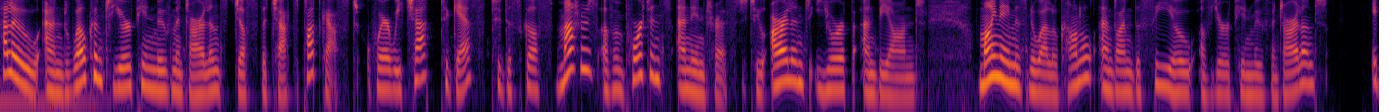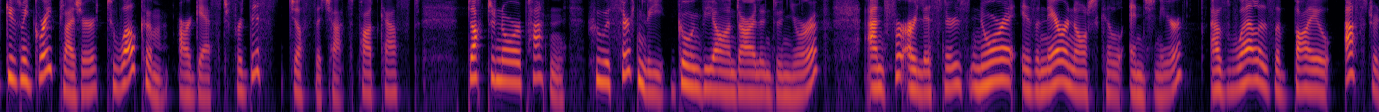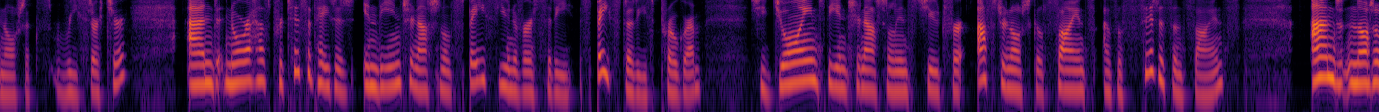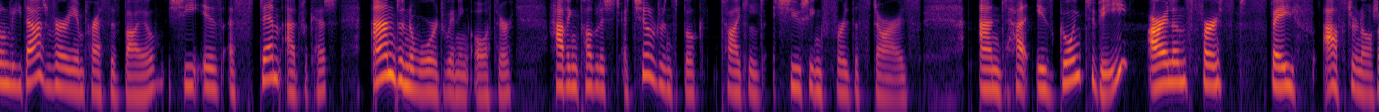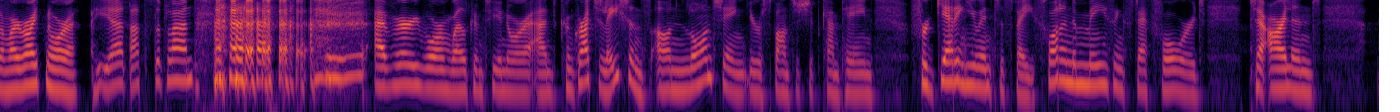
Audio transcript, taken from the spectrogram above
Hello, and welcome to European Movement Ireland's Just the Chats podcast, where we chat to guests to discuss matters of importance and interest to Ireland, Europe, and beyond. My name is Noelle O'Connell, and I'm the CEO of European Movement Ireland. It gives me great pleasure to welcome our guest for this Just the Chats podcast, Dr. Norah Patten, who is certainly going beyond Ireland and Europe. And for our listeners, Norah is an aeronautical engineer as well as a bioastronautics researcher and Norah has participated in the International Space University Space Studies programme. She joined the International Institute for Astronautical Science as a citizen science. And not only that very impressive bio, she is a STEM advocate and an award winning author, having published a children's book titled Shooting for the Stars, and ha- is going to be Ireland's first space astronaut. Am I right, Norah? Yeah, that's the plan. a very warm welcome to you, Norah, and congratulations on launching your sponsorship campaign for getting you into space. What an amazing step forward to Ireland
